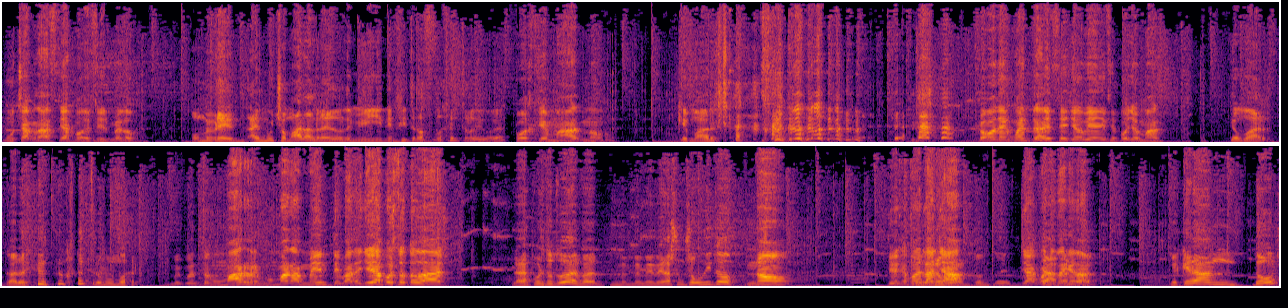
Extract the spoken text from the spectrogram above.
Muchas gracias por decírmelo. Hombre, hay mucho mar alrededor de mi, de mi trozo, te lo digo, ¿eh? Pues qué mar, ¿no? Qué mar. ¿Cómo te encuentras? Dice yo bien, dice pollo mar. Qué mar, claro, yo me encuentro muy mar. Me encuentro muy mar, muy maramente. Vale, yo ya he puesto todas. ¿Las has puesto todas? ¿Me, me- me- me das un segundito? No. Tienes que ponerlas Bueno, ya. entonces- Ya, ¿cuántas te vale, quedan? Me quedan dos.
